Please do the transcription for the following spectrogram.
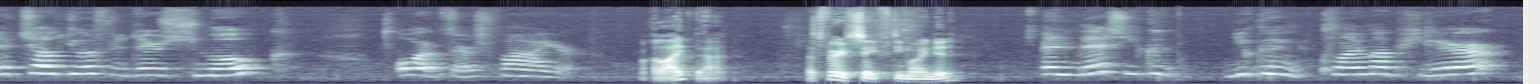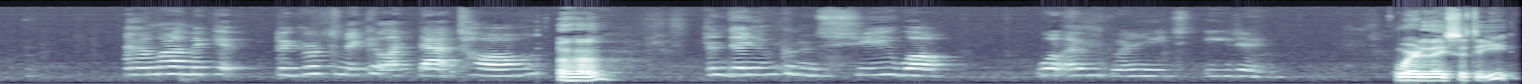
It tells you if there's smoke or if there's fire. I like that. That's very safety minded. And this you can you can climb up here, and I'm gonna make it bigger to make it like that tall, Uh huh. and then you can see what what everybody's eating Where do they sit to eat?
